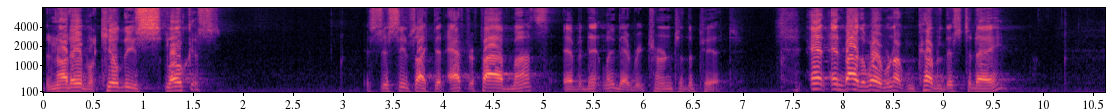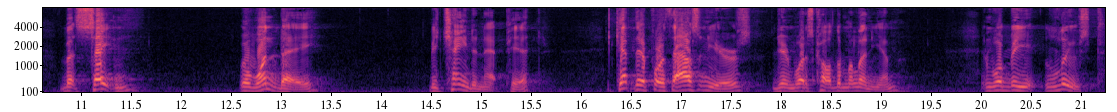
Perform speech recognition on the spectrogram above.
They're not able to kill these locusts. It just seems like that after five months, evidently, they return to the pit. And, and by the way, we're not going to cover this today, but Satan will one day be chained in that pit, kept there for a thousand years during what is called the millennium, and will be loosed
